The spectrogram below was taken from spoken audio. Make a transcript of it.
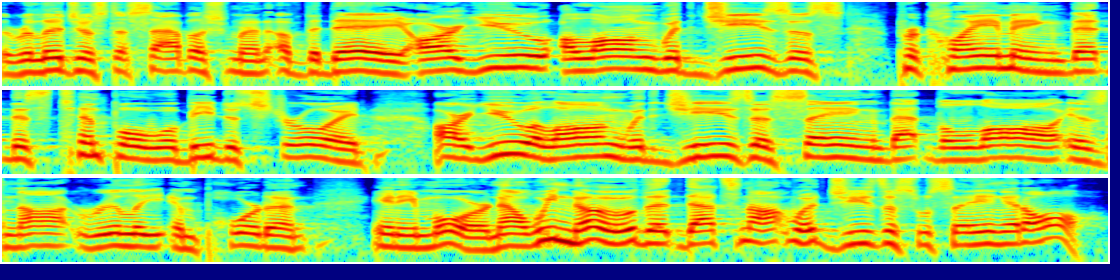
the religious establishment of the day? Are you, along with Jesus, proclaiming that this temple will be destroyed? Are you, along with Jesus, saying that the law is not really important anymore? Now, we know that that's not what Jesus was saying at all.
